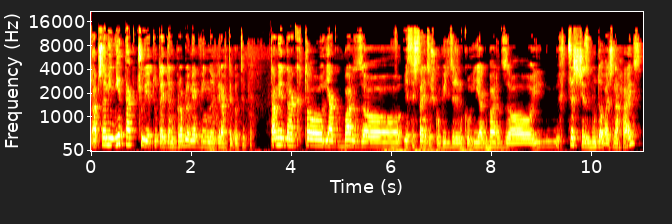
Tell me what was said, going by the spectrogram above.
a przynajmniej nie tak czuję tutaj ten problem, jak w innych grach tego typu. Tam jednak to, jak bardzo jesteś w stanie coś kupić z rynku i jak bardzo chcesz się zbudować na hajs, e,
